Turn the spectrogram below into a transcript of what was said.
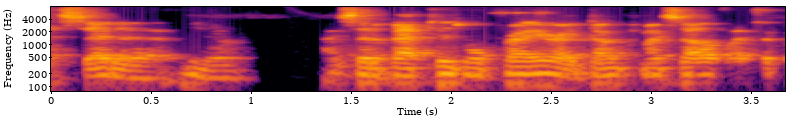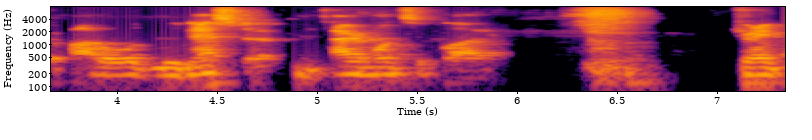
I said a, you know, I said a baptismal prayer. I dunked myself. I took a bottle of Lunesta, an entire month supply, drank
